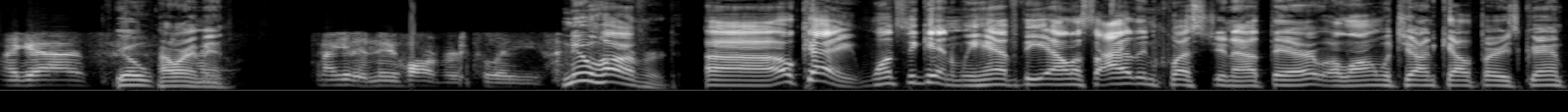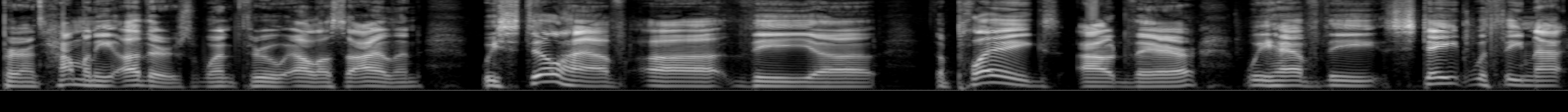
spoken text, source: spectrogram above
Hi, guys. Yo. How are you, man? Can I get a new Harvard, please? New Harvard. Uh, okay, once again, we have the Ellis Island question out there, along with John Calipari's grandparents. How many others went through Ellis Island? We still have uh, the uh, the plagues out there. We have the state with the not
